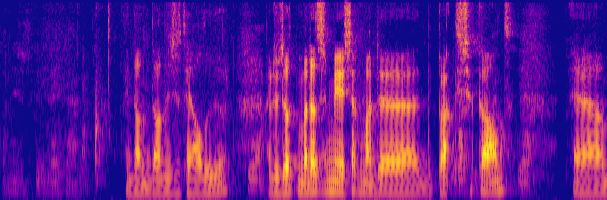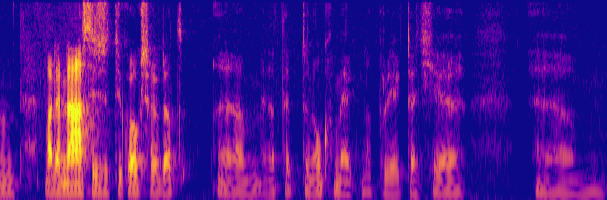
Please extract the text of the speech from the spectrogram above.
dan is het weer duidelijk. En dan, dan is het helderder. Ja. Dus dat, maar dat is meer zeg maar de, de praktische kant. Ja. Um, maar daarnaast is het natuurlijk ook zo dat Um, en dat heb ik toen ook gemerkt in dat project, dat je. Um,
